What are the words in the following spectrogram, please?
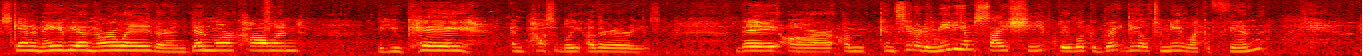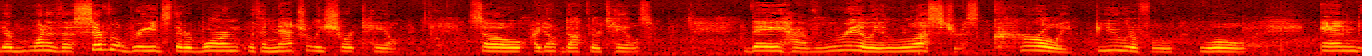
Scandinavia, Norway, they're in Denmark, Holland, the UK, and possibly other areas. They are um, considered a medium sized sheep. They look a great deal to me like a Finn. They're one of the several breeds that are born with a naturally short tail, so I don't dock their tails. They have really lustrous, curly, beautiful wool. And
